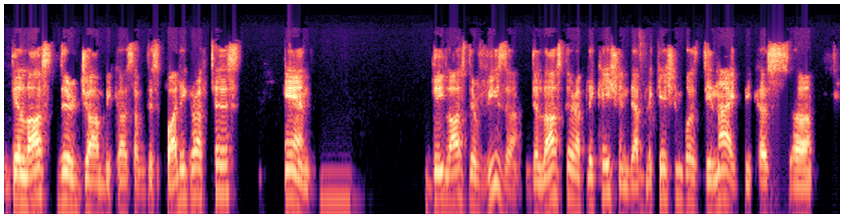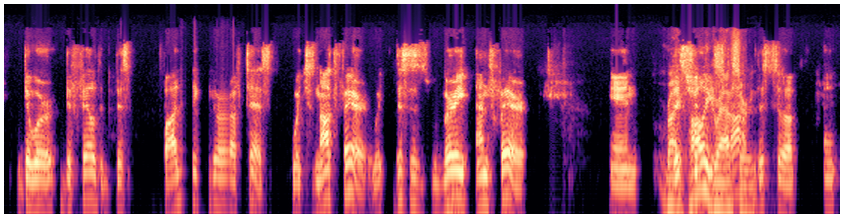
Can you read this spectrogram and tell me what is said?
They lost their job because of this polygraph test and they lost their visa. They lost their application. The application was denied because uh, they were they failed this polygraph test, which is not fair. This is very unfair, and right. This polygraphs are this. Uh, and,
